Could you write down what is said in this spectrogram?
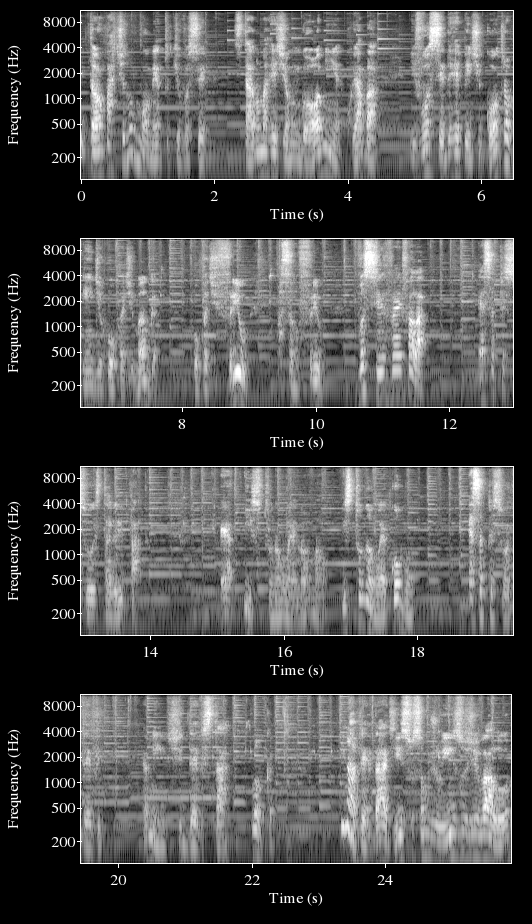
Então, a partir do momento que você está numa região igual a minha, Cuiabá, e você de repente encontra alguém de roupa de manga, roupa de frio, passando frio, você vai falar: essa pessoa está gripada. É, isto não é normal, isto não é comum. Essa pessoa deve realmente deve estar louca. E na verdade, isso são juízos de valor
